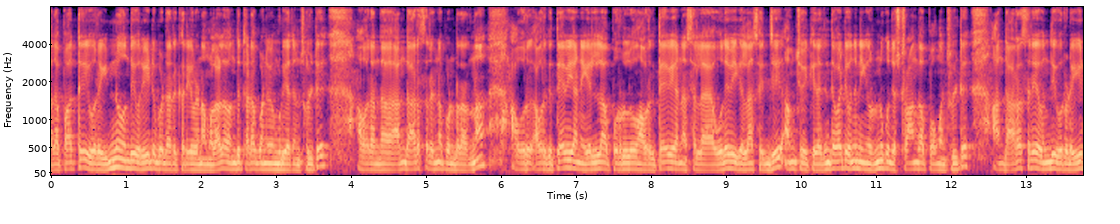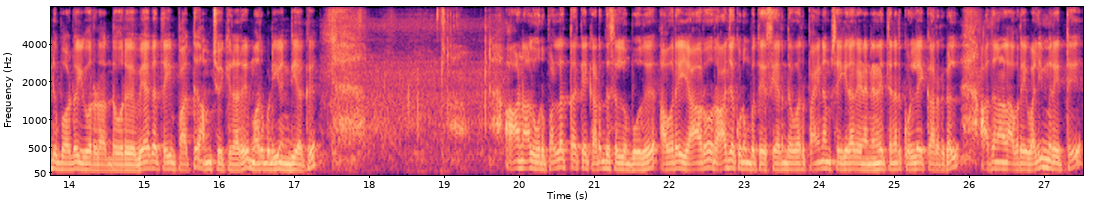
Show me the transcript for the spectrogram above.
அதை பார்த்து இவர் இன்னும் வந்து இவர் ஈடுபாடாக இருக்கார் இவர் நம்மளால் வந்து தடை பண்ணவே முடியாதுன்னு சொல்லிட்டு அவர் அந்த அந்த அரசர் என்ன பண்ணுறாருன்னா அவர் அவருக்கு தேவையான எல்லா பொருளும் அவருக்கு தேவையான சில உதவிகள்லாம் செஞ்சு அமுச்சு வைக்கிறார். இந்த வாட்டி வந்து நீங்கள் இன்னும் கொஞ்சம் ஸ்ட்ராங்காக போங்கன்னு சொல்லிட்டு அந்த அரசரே வந்து இவரோட ஈடுபாடும் இவரோட அந்த ஒரு வேகத்தையும் பார்த்து அமுச்சு வைக்கிறாரு மறுபடியும் இந்தியாவுக்கு. ஆனால் ஒரு பள்ளத்தாக்கை கடந்து செல்லும்போது அவரை யாரோ ராஜ குடும்பத்தை சேர்ந்தவர் பயணம் செய்கிறார் என நினைத்தனர் கொள்ளைக்காரர்கள். அதனால் அவரை வழிமறைத்து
